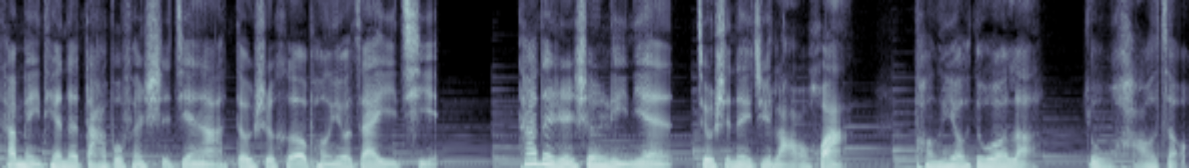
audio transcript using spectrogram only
他每天的大部分时间啊，都是和朋友在一起。他的人生理念就是那句老话：“朋友多了，路好走。”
